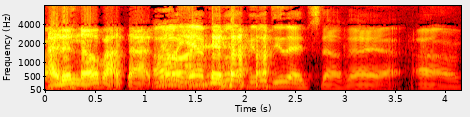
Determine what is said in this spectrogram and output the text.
I didn't know about that. oh No, yeah, people, people do that stuff. Yeah. Um,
